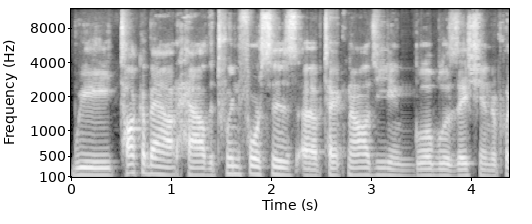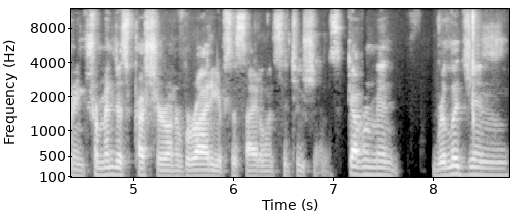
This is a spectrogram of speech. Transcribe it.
we talk about how the twin forces of technology and globalization are putting tremendous pressure on a variety of societal institutions, government, religion,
